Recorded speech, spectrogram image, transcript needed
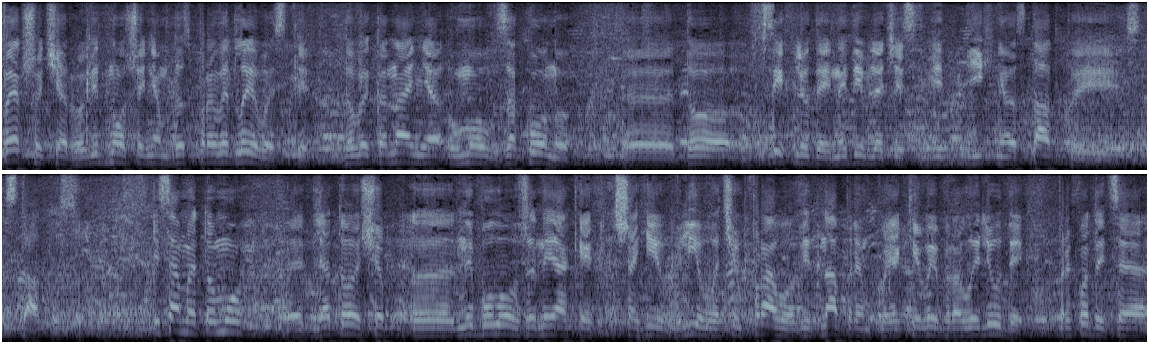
першу чергу відношенням до справедливості, до виконання умов закону, е, до всіх людей, не дивлячись від їхнього статку і статусу. І саме тому е, для того, щоб е, не було вже ніяких шагів вліво чи вправо від напрямку, які вибрали люди, приходиться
